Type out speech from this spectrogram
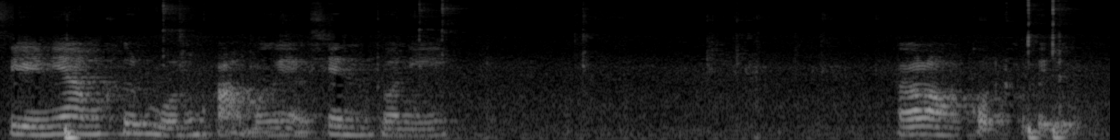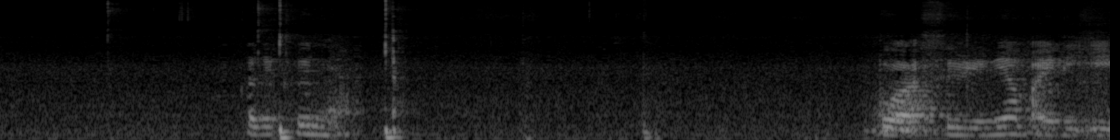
ซีเนียมขึ้นบนขวามืออย่างเช่นตัวนี้ แล้วลองกดเข้าไปดู ก็จะขึ้น ตัว Selenium IDE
